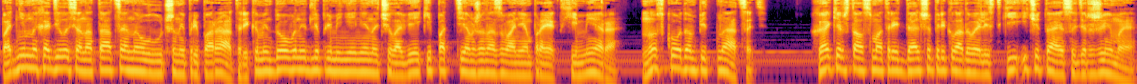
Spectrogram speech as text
Под ним находилась аннотация на улучшенный препарат, рекомендованный для применения на человеке под тем же названием проект «Химера», но с кодом 15. Хакер стал смотреть дальше, перекладывая листки и читая содержимое.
